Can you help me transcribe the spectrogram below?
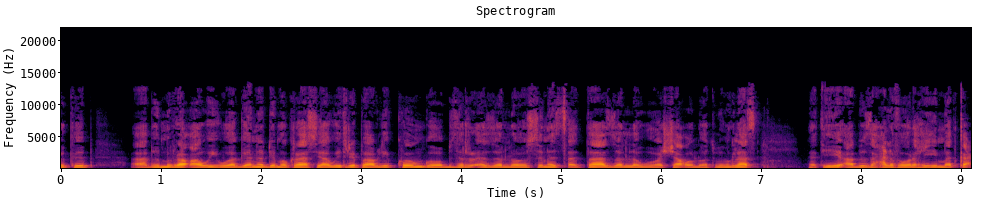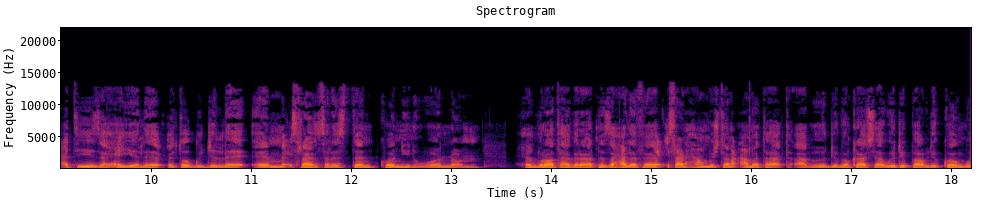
ርክብ ኣብ ምብራቓዊ ወገን ዴሞክራስያዊት ሪፓብሊክ ኮንጎ ብዝረአ ዘሎ ስነ ጸጥታ ዘለዎ ሻቕሎት ብምግላጽ ነቲ ኣብ ዝሓለፈ ወርሒ መጥቃዕቲ ዝሐየለ ዕጡ ጉጅለ ኤም 23 ኮኒንዎ ኣሎ ሕቡራት ሃገራት ንዝሓለፈ 25 ዓመታት ኣብ ዴሞክራስያዊ ሪፓብሊክ ኮንጎ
